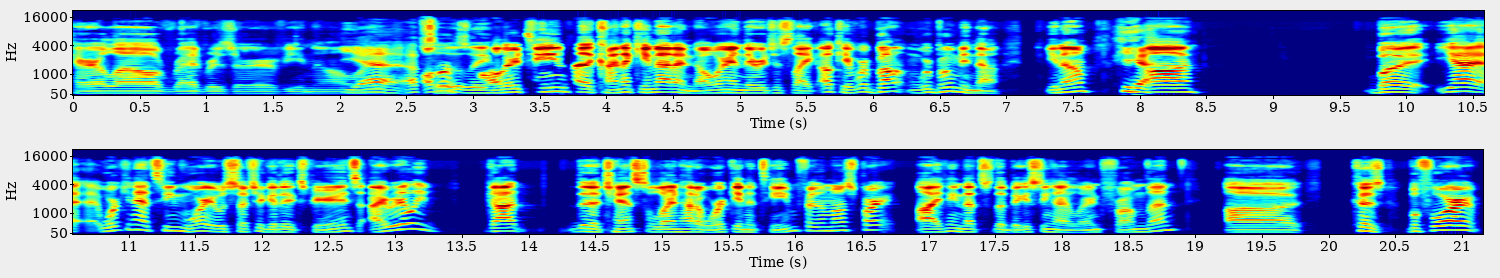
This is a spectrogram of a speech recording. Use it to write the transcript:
parallel, red reserve. You know, like, absolutely. all those smaller teams that kind of came out of nowhere and they were just like, okay, we're we're booming now, you know. yeah Uh, but yeah, working at Team War, it was such a good experience. I really got the chance to learn how to work in a team for the most part. I think that's the biggest thing I learned from them. Uh, because before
